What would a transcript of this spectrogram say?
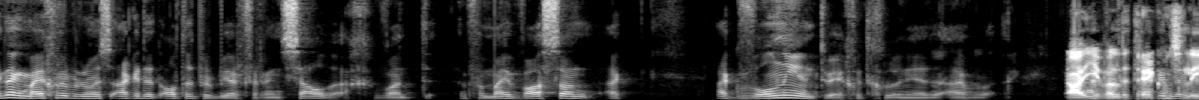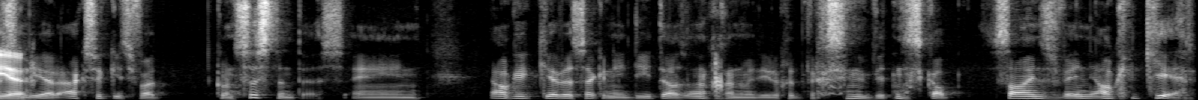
ek dink my groot probleem is ek het dit altyd probeer vereenselwig want vir my was dan ek ek wil nie in twee goed glo nie. Ek, Ja, jy wil dit rekonsilieer. Ek soek iets wat consistent is en elke keer as ek in die details ingegaan met hierdie goed het ek gesien wetenskap science wen elke keer.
